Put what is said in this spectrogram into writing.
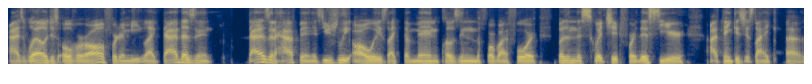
as well, just overall for the meet. Like that doesn't that doesn't happen. It's usually always like the men closing the four by four. But then to switch it for this year, I think it's just like a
